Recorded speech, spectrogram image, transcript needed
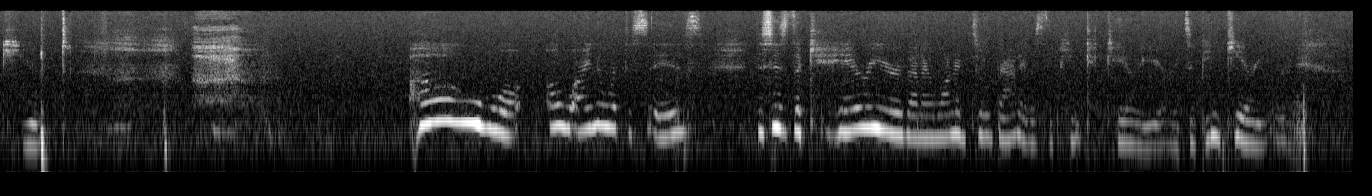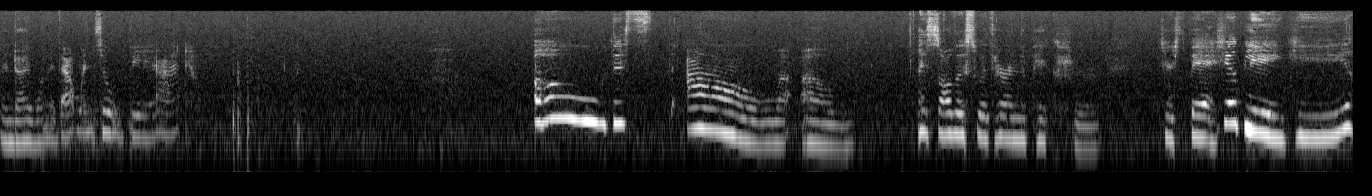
cute. Oh, oh, I know what this is. This is the carrier that I wanted so bad. It was the pink carrier. It's a pink carrier. And I wanted that one so bad. Oh, this. Oh, oh. I saw this with her in the picture. It's your special blankie.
